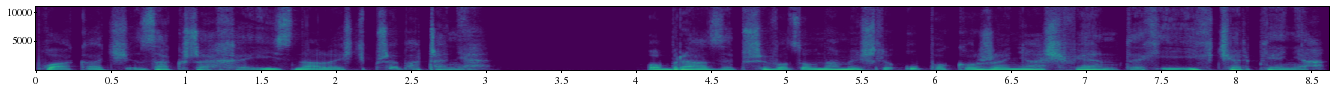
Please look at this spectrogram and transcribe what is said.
płakać za grzechy i znaleźć przebaczenie. Obrazy przywodzą na myśl upokorzenia świętych i ich cierpienia,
